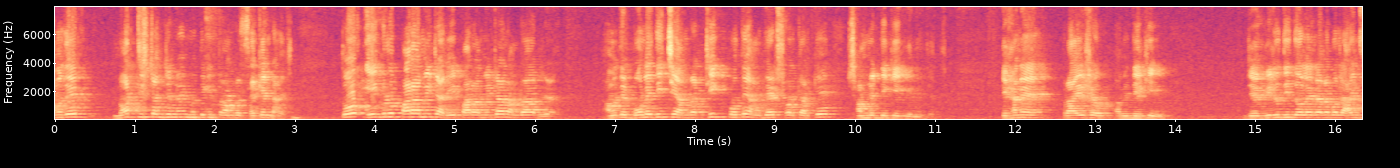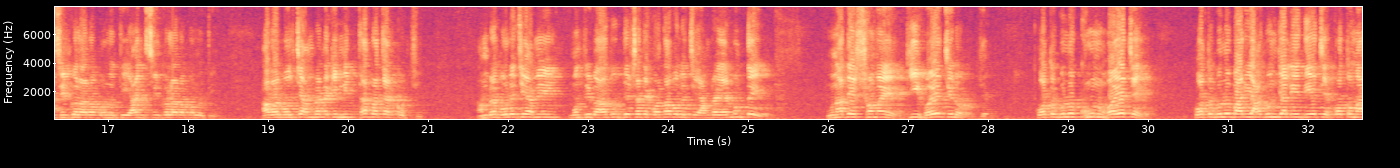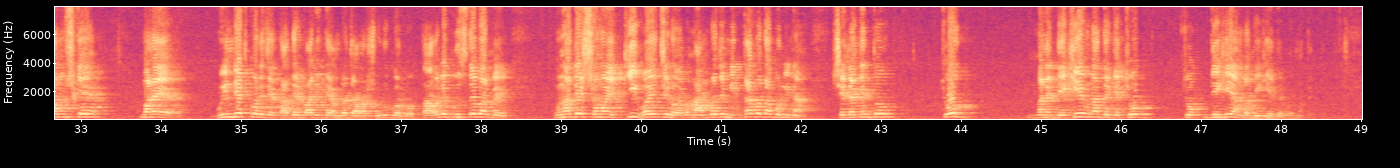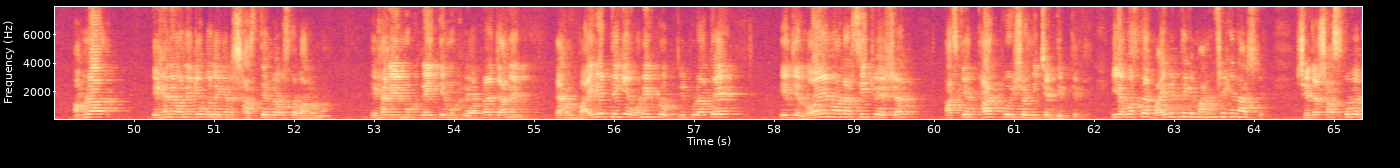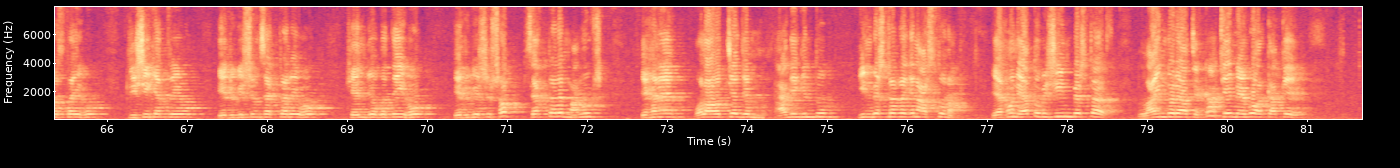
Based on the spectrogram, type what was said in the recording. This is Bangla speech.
আমাদের নর্থ ইস্টার্ন জোনের মধ্যে কিন্তু আমরা সেকেন্ড হাইয়েস্ট তো এইগুলো প্যারামিটার এই প্যারামিটার আমরা, আমাদের বলে দিচ্ছে আমরা ঠিক পথে আমাদের সরকারকে সামনের দিকে এগিয়ে নিয়ে যাচ্ছি। এখানে প্রায়শ আমি দেখি যে বিরোধী দলের এরা বলে আইন শৃঙ্খলার অবনতি, আইন শৃঙ্খলার অবনতি। আবার বলছে, আমরা নাকি মিথ্যা প্রচার করছি। আমরা বলেছি, আমি মন্ত্রী বাহাদুরদের সাথে কথা বলেছি, আমরা এর মধ্যেই। উনাদের সময়ে কি হয়েছিল? যে কতগুলো খুন হয়েছে, কতগুলো বাড়ি আগুন জ্বালিয়ে দিয়েছে, কত মানুষকে মানে উইন্ডেড করেছে, তাদের বাড়িতে আমরা যাওয়া শুরু করব। তাহলে বুঝতে পারবে উনাদের সময়ে কি হয়েছিল এবং আমরা যে মিথ্যা কথা বলি না, সেটা কিন্তু চোখ মানে দেখিয়ে ওনাদেরকে চোখ চোখ দেখিয়ে আমরা দেখিয়ে দেবো ওনাদেরকে। আমরা এখানে অনেকে বলে এখানে স্বাস্থ্যের ব্যবস্থা ভালো না। এখানে এ মুখ নেই, তে মুখ নেই। আপনারা জানেন, এখন বাইরের থেকে অনেক লোক ত্রিপুরাতে এই যে ল অ্যান্ড অর্ডার সিচুয়েশন আজকে থার্ড পজিশন নিচের দিক থেকে। এই অবস্থায় বাইরের থেকে মানুষ এখানে আসে। সেটা স্বাস্থ্য ব্যবস্থায় হোক কৃষিক্ষেত্রেই হোক এডুকেশন সেক্টরেই হোক, খেল জগতেই হোক এডুকেশন সব সেক্টরে মানুষ এখানে বলা হচ্ছে যে আগে কিন্তু ইনভেস্টাররা এখানে আসতো না। এখন এত বেশি ইনভেস্টার লাইন ধরে আছে, কাকে নেব আর কাকে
